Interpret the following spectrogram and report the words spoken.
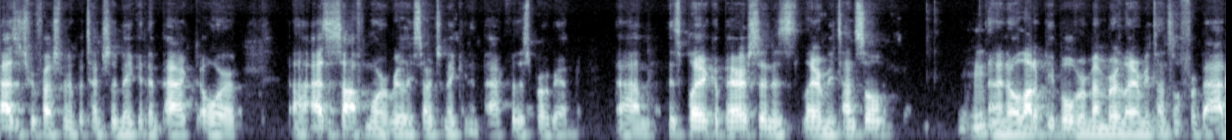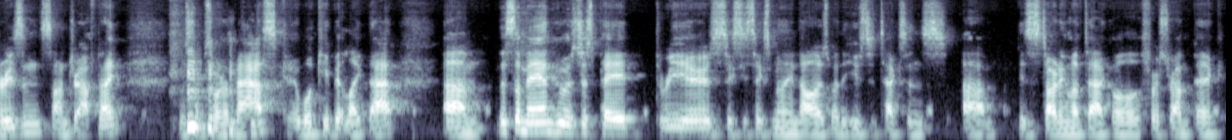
as a true freshman and potentially make an impact, or uh, as a sophomore really start to make an impact for this program. Um, his player comparison is Laremy Tunsil. Mm-hmm. And I know a lot of people remember Laremy Tunsil for bad reasons on draft night with some sort of mask. We'll keep it like that. Um, this is a man who was just paid three years, $66 million by the Houston Texans. Um, he's a starting left tackle, first round pick.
